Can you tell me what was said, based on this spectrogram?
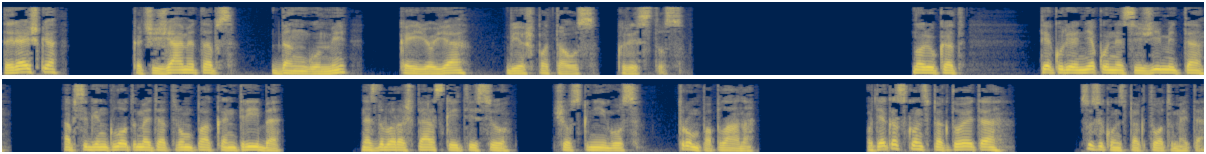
Tai reiškia, kad ši žemė taps dangumi, kai joje viešpataus Kristus. Noriu, kad tie, kurie nieko nesižymite, apsiginkluotumėte trumpą kantrybę, nes dabar aš perskaitysiu šios knygos trumpą planą. O tie, kas konspektuojate, susikonspektuotumėte.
